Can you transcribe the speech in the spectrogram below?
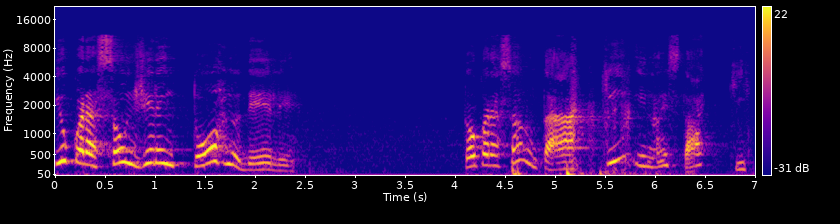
E o coração gira em torno dele. Então o coração não está aqui e não está aqui.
